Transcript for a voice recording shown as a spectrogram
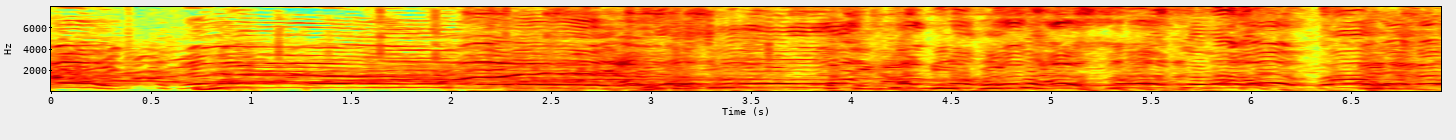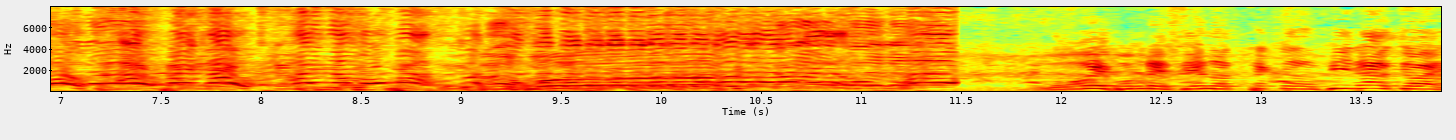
เอาเอาปฏิหารมีจริงด้วยโอ้ยผมได้เสียรถแท็กเตอร์พี่ดาวจอย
